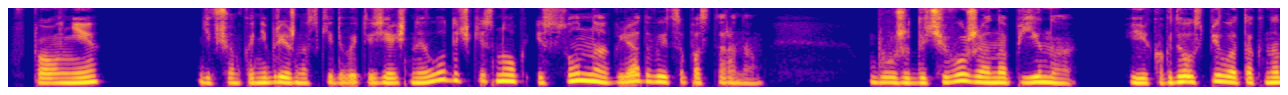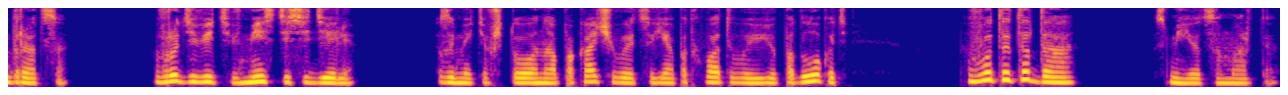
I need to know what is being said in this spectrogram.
«Вполне». Девчонка небрежно скидывает изящные лодочки с ног и сонно оглядывается по сторонам. Боже, до чего же она пьяна? И когда успела так надраться? Вроде ведь вместе сидели. Заметив, что она покачивается, я подхватываю ее под локоть. «Вот это да!» — смеется Марта.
